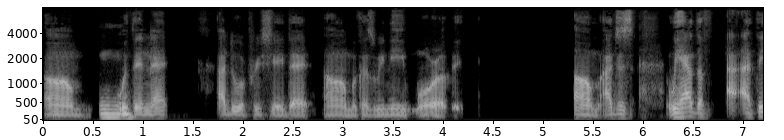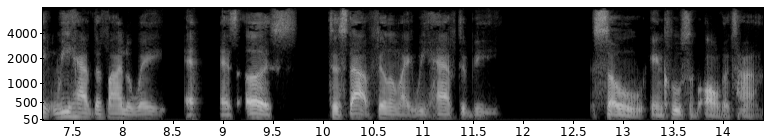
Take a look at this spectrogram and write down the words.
Um, Mhm. within that, I do appreciate that. Um, because we need more of it. Um, I just we have to. I think we have to find a way a- as us to stop feeling like we have to be so inclusive all the time.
